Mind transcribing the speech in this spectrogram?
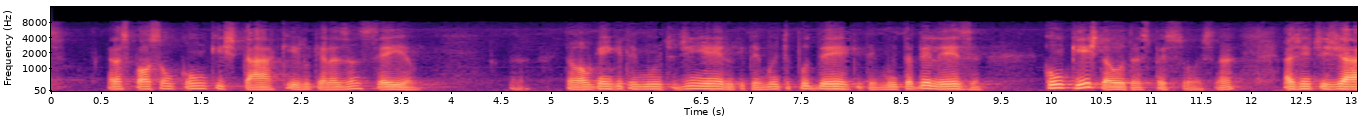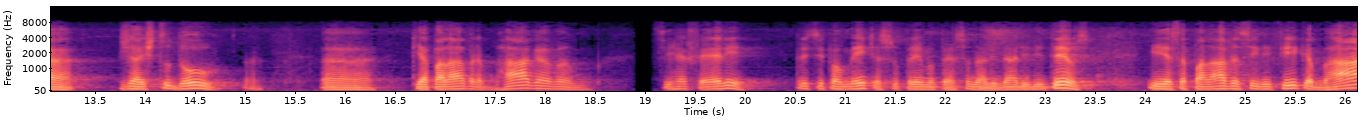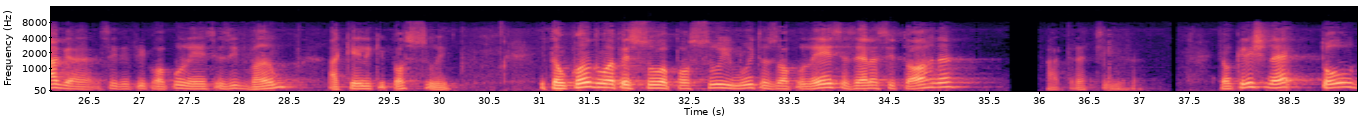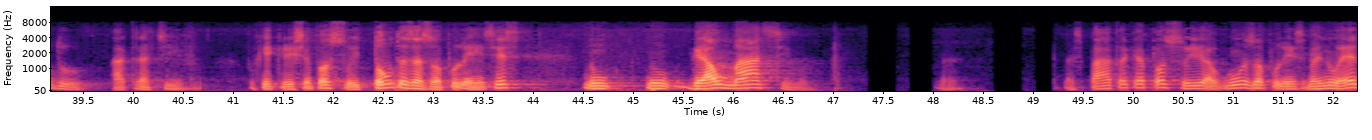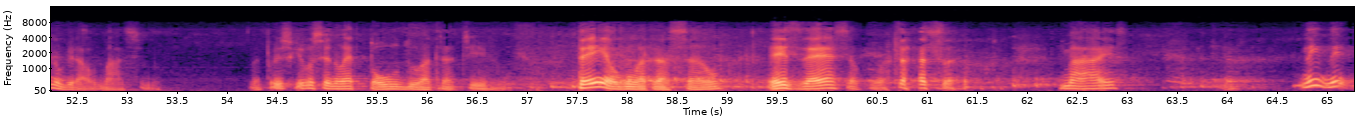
elas possam conquistar aquilo que elas anseiam. Então, alguém que tem muito dinheiro, que tem muito poder, que tem muita beleza, conquista outras pessoas. Né? A gente já, já estudou né? que a palavra Bhagavan se refere principalmente à suprema personalidade de Deus. E essa palavra significa Bhaga, significa opulências, e Vam, aquele que possui. Então, quando uma pessoa possui muitas opulências, ela se torna atrativa. Então, Krishna é todo atrativo, porque Krishna possui todas as opulências num no grau máximo. Né? Mas Pátraca possui algumas opulências, mas não é no grau máximo. É por isso que você não é todo atrativo. Tem alguma atração, exerce alguma atração, mas nem, nem,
